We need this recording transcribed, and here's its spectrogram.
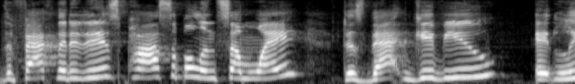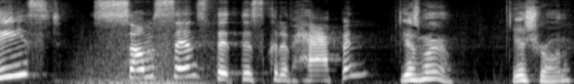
the fact that it is possible in some way, does that give you at least some sense that this could have happened? Yes, ma'am. Yes, Your Honor.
